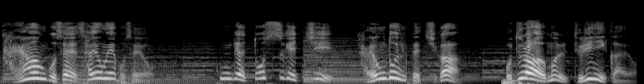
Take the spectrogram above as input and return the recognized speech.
다양한 곳에 사용해 보세요. 홍대 또 쓰겠지 다용도 힐패치가 보드라움을 드리니까요.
